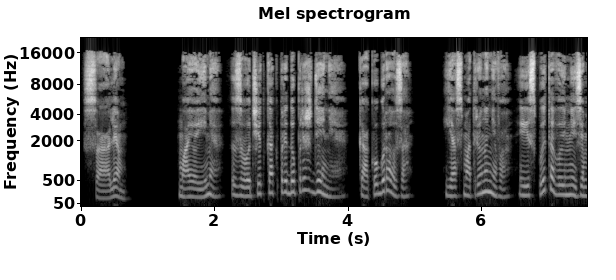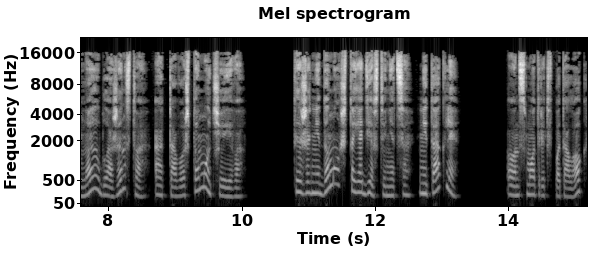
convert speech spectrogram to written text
Салем. Мое имя звучит как предупреждение, как угроза. Я смотрю на него и испытываю неземное блаженство от того, что мучаю его. «Ты же не думал, что я девственница, не так ли?» Он смотрит в потолок,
